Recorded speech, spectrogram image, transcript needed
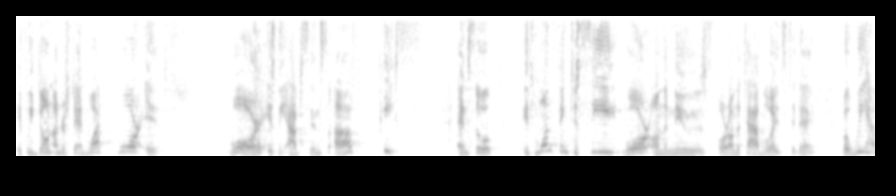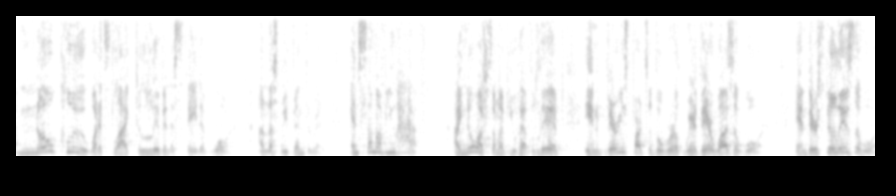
if we don't understand what war is. War is the absence of peace. And so it's one thing to see war on the news or on the tabloids today, but we have no clue what it's like to live in a state of war unless we've been through it. And some of you have. I know of some of you have lived in various parts of the world where there was a war, and there still is a war,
